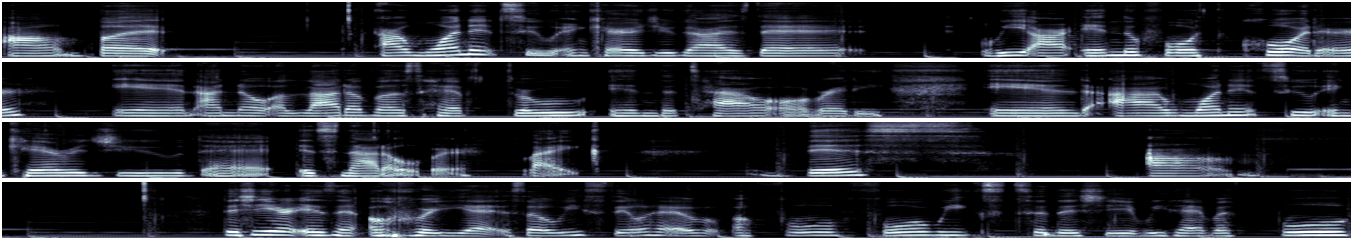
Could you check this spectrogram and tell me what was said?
Um, but I wanted to encourage you guys that we are in the fourth quarter and I know a lot of us have threw in the towel already. And I wanted to encourage you that it's not over. Like this um this year isn't over yet. So we still have a full four weeks to this year. We have a full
